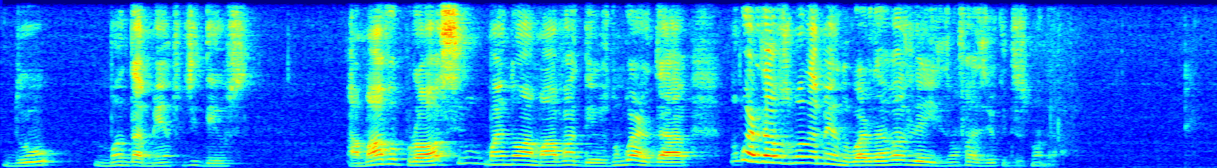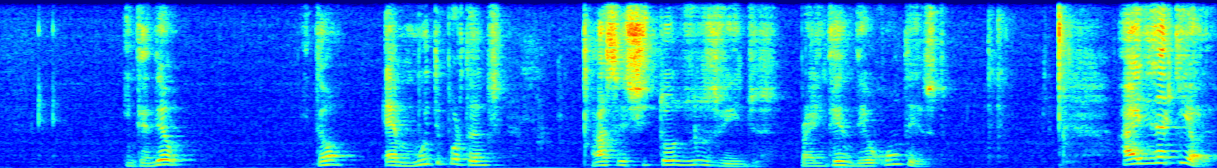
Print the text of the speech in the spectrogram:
do mandamento de Deus. Amava o próximo, mas não amava a Deus. Não guardava, não guardava os mandamentos, não guardava as leis, não fazia o que Deus mandava. Entendeu? Então é muito importante assistir todos os vídeos para entender o contexto. Aí diz aqui, olha,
